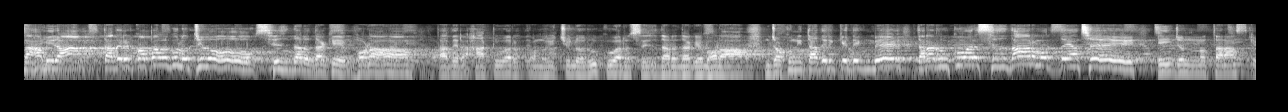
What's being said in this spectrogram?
সাহাবিরা তাদের কপালগুলো ছিল সিজদার দাগে ভরা। তাদের হাঁটু আর কনুই ছিল রুকু আর সিজদার দাগে ভরা। যখনই তাদেরকে দেখবে, তারা রুকু আর সিজদার মধ্যে আছে। এই জন্য তারা আজকে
